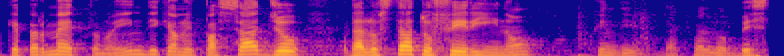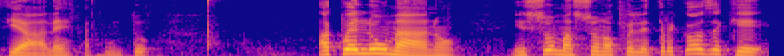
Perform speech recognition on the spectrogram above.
che permettono e indicano il passaggio dallo stato ferino, quindi da quello bestiale, appunto, a quello umano, Insomma, sono quelle tre cose che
